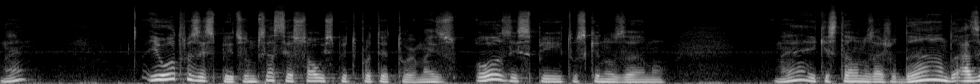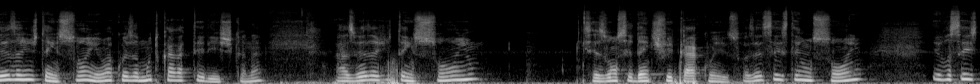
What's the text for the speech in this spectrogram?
né? E outros espíritos, não precisa ser só o espírito protetor, mas os espíritos que nos amam, né? E que estão nos ajudando. Às vezes a gente tem sonho, é uma coisa muito característica, né? Às vezes a gente tem sonho, vocês vão se identificar com isso. Às vezes vocês têm um sonho e vocês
